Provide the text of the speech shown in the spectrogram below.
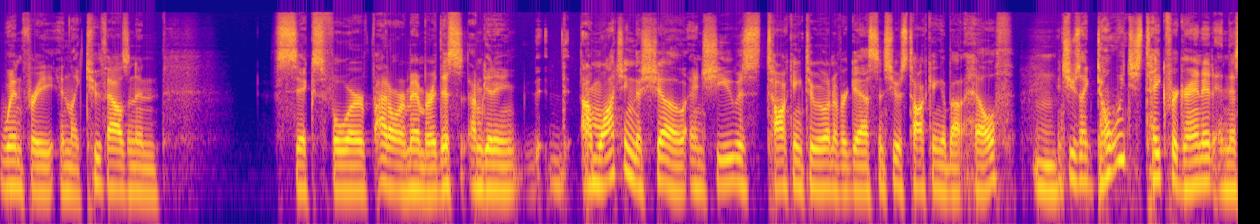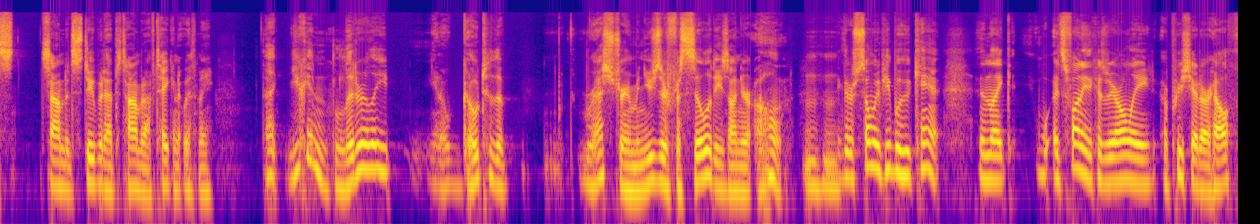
Winfrey in like 2006, four, I don't remember. This, I'm getting, I'm watching the show and she was talking to one of her guests and she was talking about health. And she was like, don't we just take for granted? And this sounded stupid at the time, but I've taken it with me. Like you can literally, you know, go to the restroom and use their facilities on your own. Mm-hmm. Like there's so many people who can't. And like it's funny because we only appreciate our health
